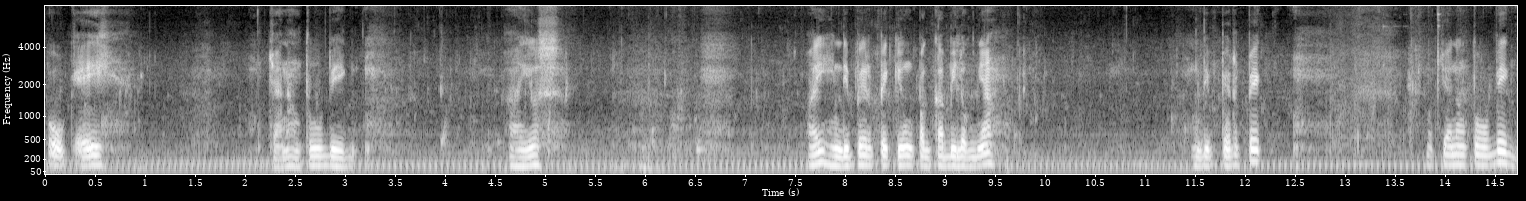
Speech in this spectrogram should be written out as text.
Okay. Diyan ang tubig. Ayos. Ay, hindi perfect yung pagkabilog niya. Hindi perfect. Diyan ang tubig.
